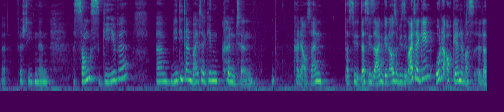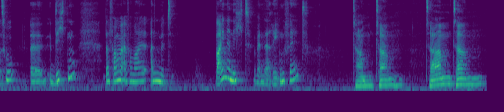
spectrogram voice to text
äh, verschiedenen Songs gebe, äh, wie die dann weitergehen könnten. Kann ja auch sein, dass Sie, dass Sie sagen, genauso wie sie weitergehen oder auch gerne was äh, dazu dichten. Dann fangen wir einfach mal an mit Weine nicht, wenn der Regen fällt. Tam, tam, tam, tam.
